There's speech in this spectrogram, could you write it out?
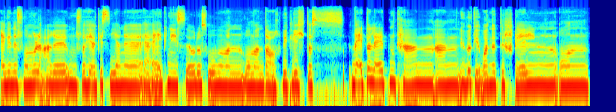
eigene Formulare, unvorhergesehene Ereignisse oder so, wo man, wo man da auch wirklich das weiterleiten kann an übergeordnete Stellen und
